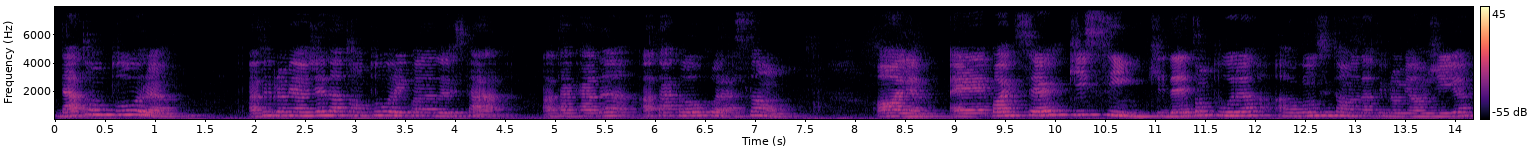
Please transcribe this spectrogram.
Da tontura, a fibromialgia da tontura e quando a dor está atacada, ataca o coração? Olha, é, pode ser que sim, que dê tontura, alguns sintomas da fibromialgia,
